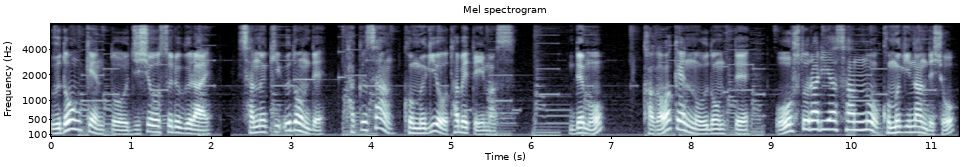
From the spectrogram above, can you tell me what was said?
うどん県と自称するぐらい讃岐うどんでたくさん小麦を食べています。でも、香川県のうどんってオーストラリア産の小麦なんでしょ？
